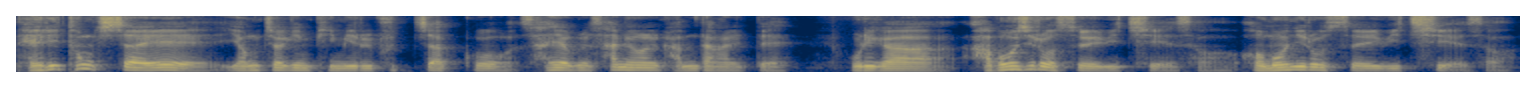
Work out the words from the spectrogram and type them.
대리 통치자의 영적인 비밀을 붙잡고 사역을 사명을 감당할 때 우리가 아버지로서의 위치에서 어머니로서의 위치에서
